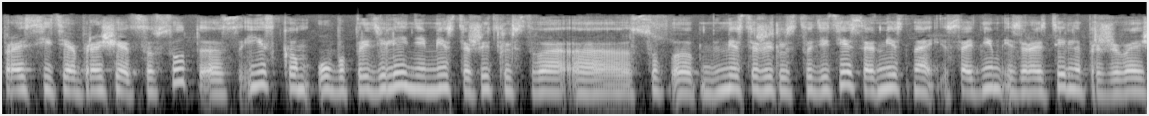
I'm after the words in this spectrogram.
просить и обращаться в суд э, с иском об определении места жительства, э, э, места жительства детей совместно с одним из раздельно проживающих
